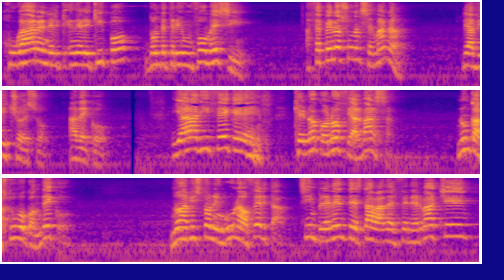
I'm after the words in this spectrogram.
jugar en el, en el equipo donde triunfó Messi. Hace apenas una semana le ha dicho eso a Deco. Y ahora dice que, que no conoce al Barça. Nunca estuvo con Deco. No ha visto ninguna oferta. Simplemente estaba en el Fenerbahce.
